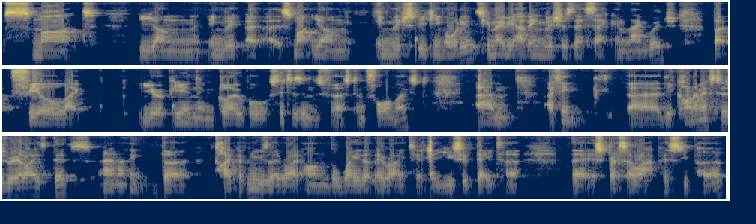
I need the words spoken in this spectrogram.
smart young English, uh, uh smart young English-speaking audience who maybe have English as their second language, but feel like European and global citizens first and foremost. Um, I think uh, The Economist has realized this, and I think the type of news they write on, the way that they write it, their use of data, their Espresso app is superb.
